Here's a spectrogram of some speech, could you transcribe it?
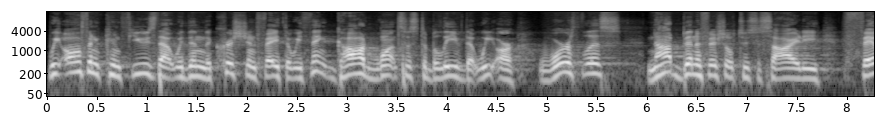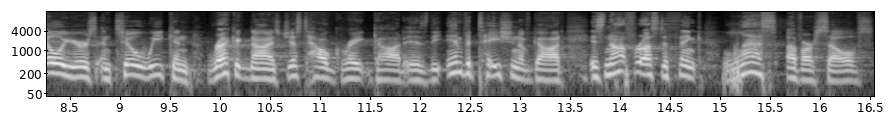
We often confuse that within the Christian faith that we think God wants us to believe that we are worthless not beneficial to society, failures until we can recognize just how great God is. The invitation of God is not for us to think less of ourselves,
